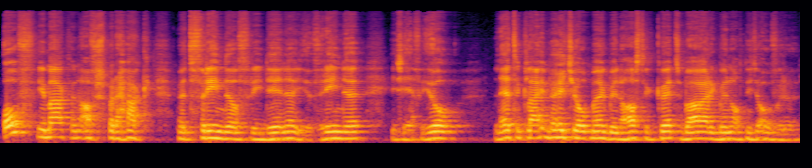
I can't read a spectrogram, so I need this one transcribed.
Of je maakt een afspraak met vrienden of vriendinnen, je vrienden. Je zegt van, joh, let een klein beetje op me. Ik ben hartstikke kwetsbaar. Ik ben nog niet over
